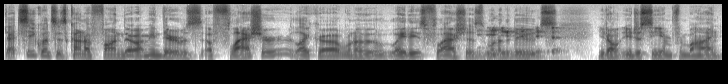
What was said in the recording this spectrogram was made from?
That sequence is kind of fun though. I mean, there was a flasher, like uh, one of the ladies flashes one of the dudes. You don't, you just see him from behind.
